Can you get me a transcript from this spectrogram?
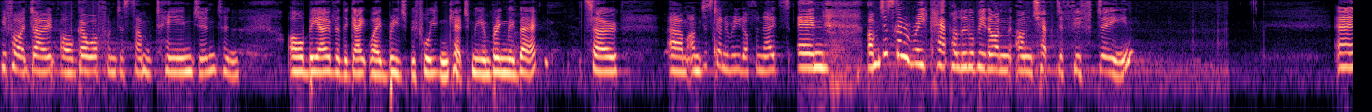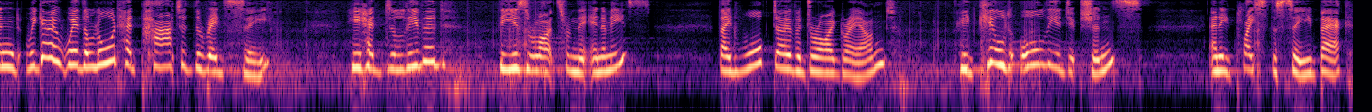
if I don't, I'll go off onto some tangent and I'll be over the Gateway Bridge before you can catch me and bring me back. So um, I'm just going to read off the notes. And I'm just going to recap a little bit on, on chapter 15. And we go where the Lord had parted the Red Sea. He had delivered the Israelites from their enemies. They'd walked over dry ground. He'd killed all the Egyptians and he'd placed the sea back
